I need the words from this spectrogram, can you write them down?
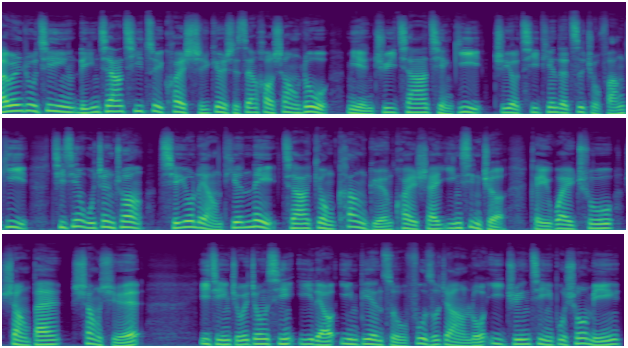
台湾入境零加七最快十月十三号上路，免居家检疫，只有七天的自主防疫期间无症状且有两天内家用抗原快筛阴性者，可以外出上班上学。疫情指挥中心医疗应变组副组长罗义军进一步说明，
